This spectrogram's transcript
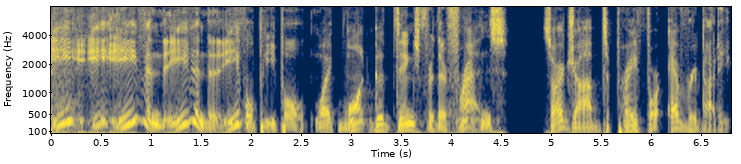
e- e- even even the evil people like want good things for their friends. It's our job to pray for everybody.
